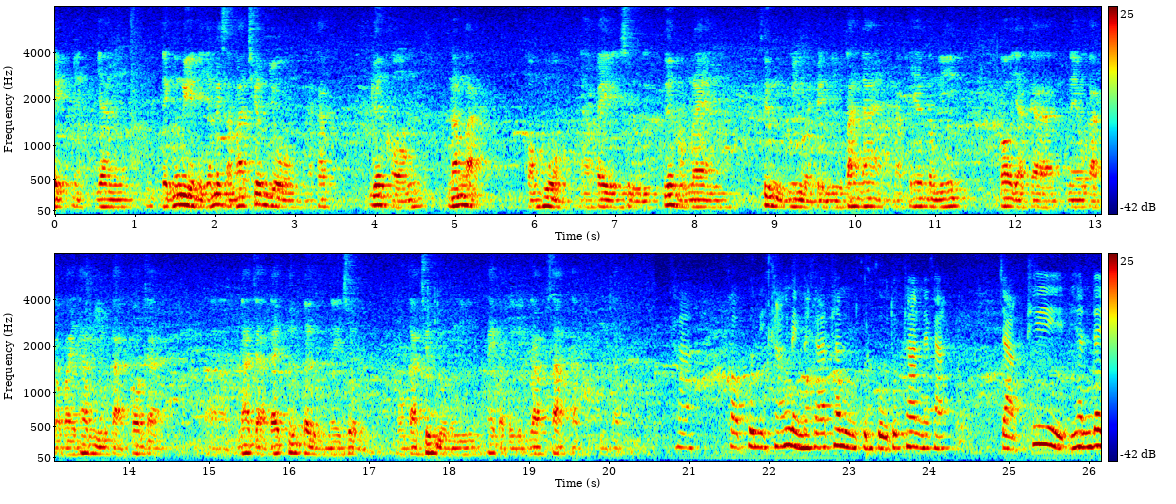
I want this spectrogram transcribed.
ด็กๆเนี่ยยังเด็กนักเรียนเนี่ยยังไม่สามารถเชื่อมโยงนะครับเรื่องของน้ำหนักของห่วงนะครับไปสู่เรื่องของแรง ซึ่งมีหน่วยเป็นนิวตันได้นะครับเพราะฉะนั้นตรงนี้ก็อยากจะในโอกาสต่อไปถ้ามีโอกาสก็จะ น่าจะได้เพิ่มเติมในส่วนของการเชื่อมโยงตรงนี้ให้กับเด็กๆรับทราบครับขอบคุณครับค่ะขอบคุณอีกครั้งหนึ่งนะคะ ท่านคุณครูทุกท่านนะคะ จากที่ดิฉันได้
